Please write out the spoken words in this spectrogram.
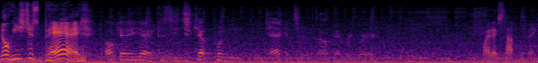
No, he's just bad. Okay, yeah, because he just kept putting attacking down everywhere. Why'd I stop moving?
